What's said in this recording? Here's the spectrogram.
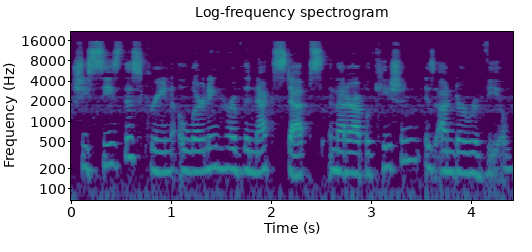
she sees the screen alerting her of the next steps and that her application is under review.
